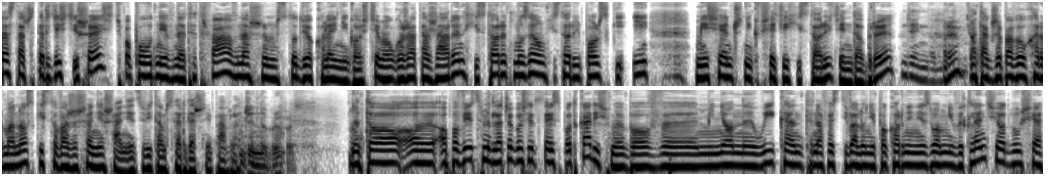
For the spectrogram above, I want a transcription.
16.46, popołudnie wnet trwa. W naszym studio kolejni goście. Małgorzata Żaryn, historyk Muzeum Historii Polski i miesięcznik w sieci historii. Dzień dobry. Dzień dobry. A także Paweł Hermanowski, Stowarzyszenie Szaniec. Witam serdecznie, Pawle. Dzień dobry. To e, opowiedzmy, dlaczego się tutaj spotkaliśmy, bo w miniony weekend na festiwalu Niepokorni Niezłomni Wyklęci odbył się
